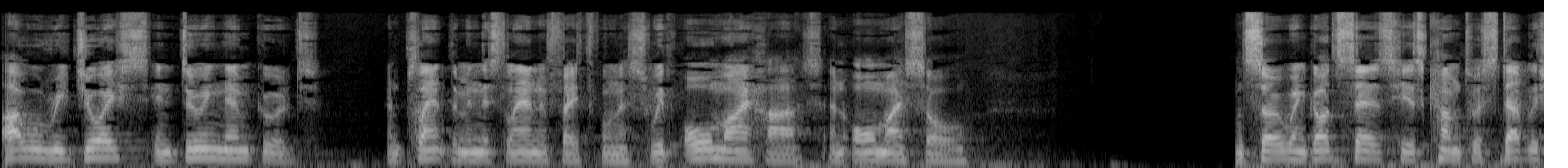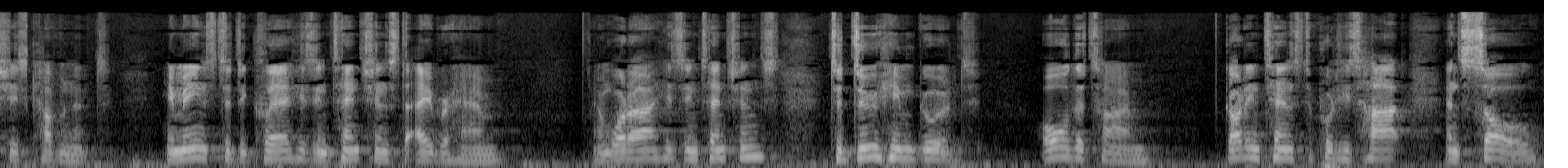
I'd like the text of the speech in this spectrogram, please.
I will rejoice in doing them good and plant them in this land of faithfulness with all my heart and all my soul. And so, when God says he has come to establish his covenant, he means to declare his intentions to Abraham. And what are his intentions? To do him good all the time. God intends to put his heart and soul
